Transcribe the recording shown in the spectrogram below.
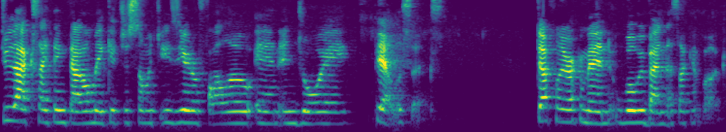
Do that because I think that'll make it just so much easier to follow and enjoy the Atlas 6. Definitely recommend We'll Be Buying the second book.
